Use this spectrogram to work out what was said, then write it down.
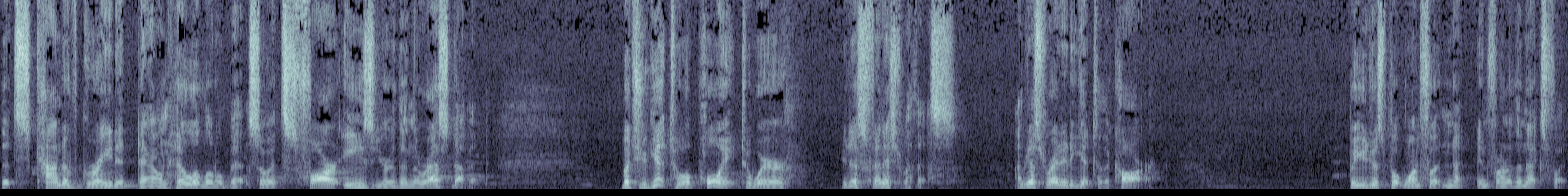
that's kind of graded downhill a little bit, so it's far easier than the rest of it. But you get to a point to where you're just finished with this. I'm just ready to get to the car. But you just put one foot in front of the next foot,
